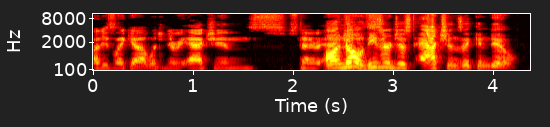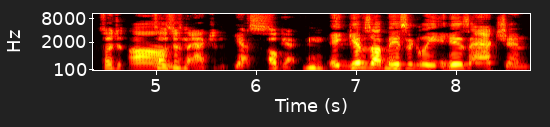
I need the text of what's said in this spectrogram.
Are these like uh, legendary actions, standard? Oh actions? no, these are just actions it can do. so. Just, Um, so it's just an action. yes. Okay. It gives up basically his action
